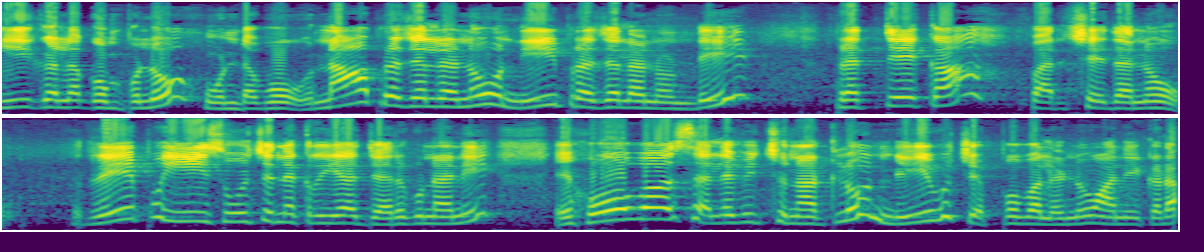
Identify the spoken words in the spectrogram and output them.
ఈగల గుంపులు ఉండవు. నా ప్రజలను నీ ప్రజల నుండి ప్రత్యేక పరిచెదను. రేపు ఈ సూచన క్రియ జరుగునని ఎహోవా సెలవిచ్చినట్లు నీవు చెప్పవలను అని ఇక్కడ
